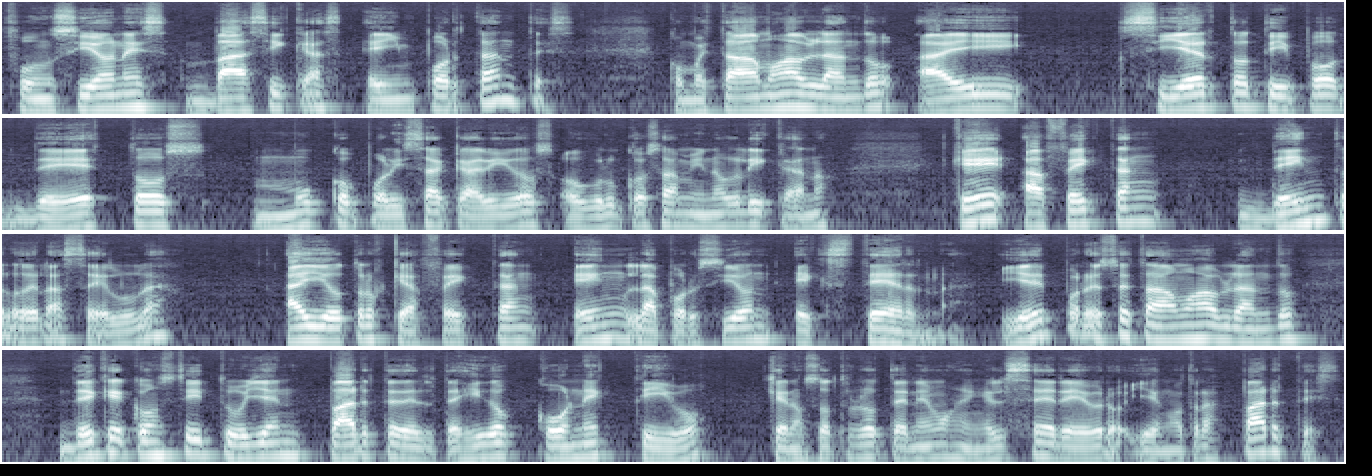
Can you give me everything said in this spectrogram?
funciones básicas e importantes. Como estábamos hablando, hay cierto tipo de estos mucopolisacáridos o glucosaminoglicanos que afectan dentro de la célula. Hay otros que afectan en la porción externa. Y es por eso estábamos hablando de que constituyen parte del tejido conectivo que nosotros lo tenemos en el cerebro y en otras partes.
